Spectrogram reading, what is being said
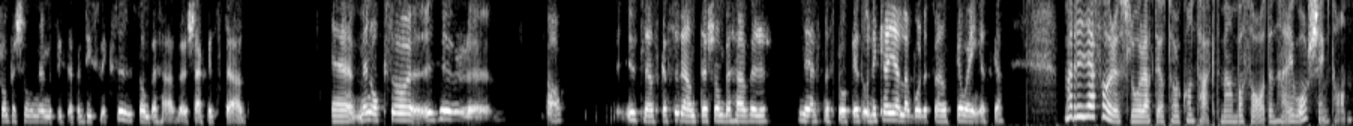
från personer med till exempel dyslexi som behöver särskilt stöd, eh, men också hur ja, utländska studenter som behöver hjälp med språket och det kan gälla både svenska och engelska. Maria föreslår att jag tar kontakt med ambassaden här i Washington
